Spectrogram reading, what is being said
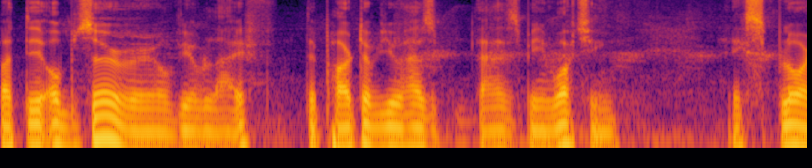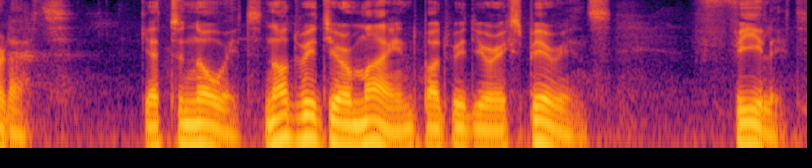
but the observer of your life, the part of you has has been watching, explore that. Get to know it, not with your mind, but with your experience. Feel it.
